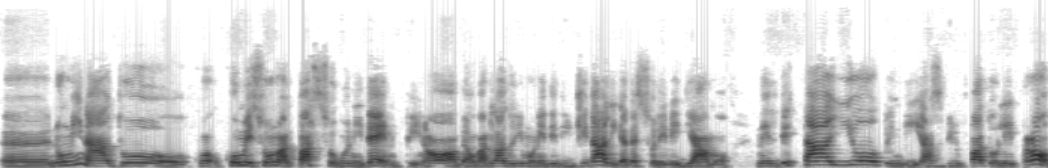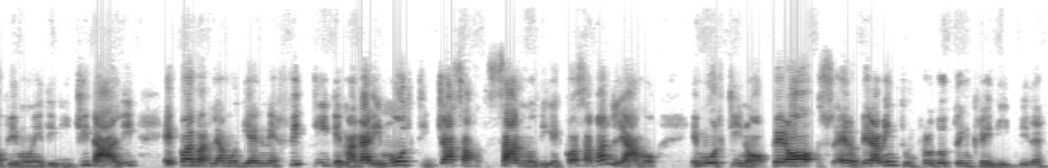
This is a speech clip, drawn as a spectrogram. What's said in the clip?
eh, nominato co- come sono al passo con i tempi. No? Abbiamo parlato di monete digitali che adesso le vediamo nel dettaglio, quindi ha sviluppato le proprie monete digitali e poi parliamo di NFT che magari molti già sa- sanno di che cosa parliamo e molti no, però è veramente un prodotto incredibile.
